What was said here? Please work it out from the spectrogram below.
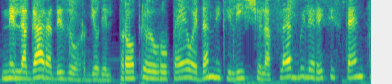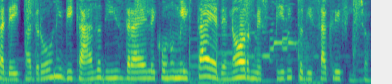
nella gara d'esordio del proprio europeo ed annichilisce la flebile resistenza dei padroni di casa di Israele con umiltà ed enorme spirito di sacrificio.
